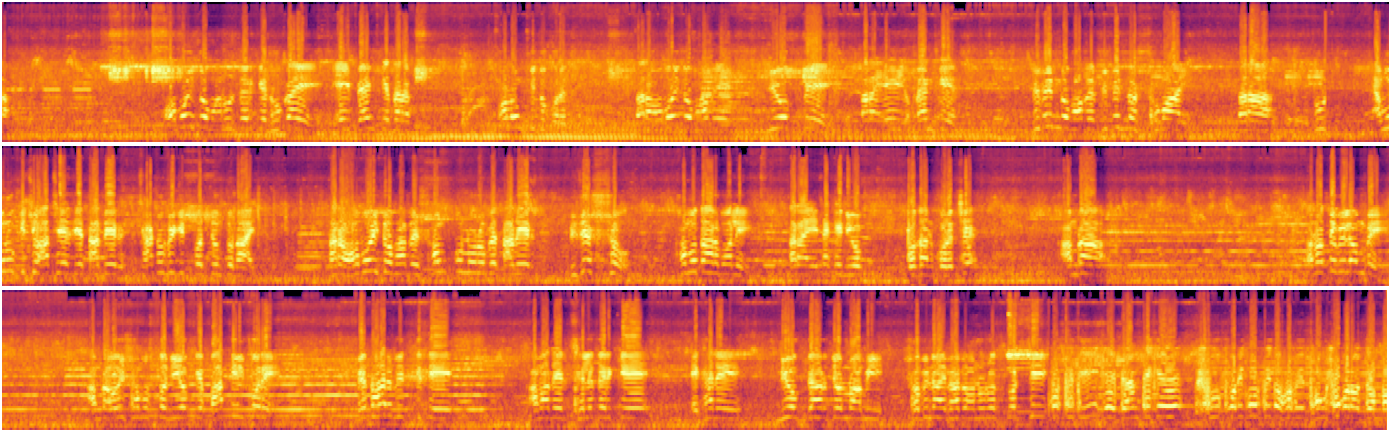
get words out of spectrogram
অবৈধ মানুষদেরকে ঢুকায়ে এই ব্যাংকে তারা কলঙ্কিত করেছে। তারা অবৈধভাবে নিয়োগ পেয়ে তারা এই ব্যাংকের বিভিন্নভাবে বিভিন্ন সময় তারা এমনও কিছু আছে যে তাদের সার্টিফিকেট পর্যন্ত নাই। তারা অবৈধভাবে সম্পূর্ণরূপে তাদের নিজস্ব ক্ষমতার বলে তারা এটাকে নিয়োগ প্রদান করেছে। আমরা অনতিবিলম্বে আমরা ওই সমস্ত নিয়োগকে বাতিল করে মেধার ভিত্তিতে আমাদের ছেলেদেরকে এখানে নিয়োগ দেওয়ার জন্য আমি সবিনয়ভাবে অনুরোধ করছি। এই ব্যাংকটিকে সুপরিকল্পিতভাবে ধ্বংস করার জন্য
